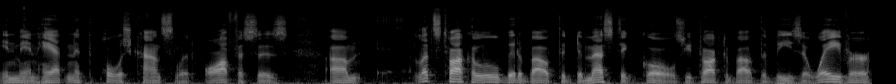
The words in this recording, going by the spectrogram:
in Manhattan at the Polish consulate offices. Um, let's talk a little bit about the domestic goals. You talked about the visa waiver,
